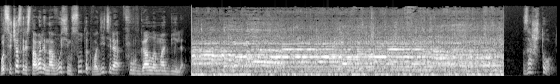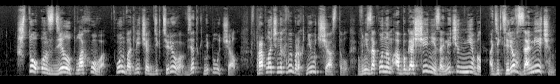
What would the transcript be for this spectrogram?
Вот сейчас арестовали на 8 суток водителя фургала мобиля. За что? Что он сделал плохого? Он, в отличие от Дегтярева, взяток не получал. В проплаченных выборах не участвовал. В незаконном обогащении замечен не был. А Дегтярев замечен.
